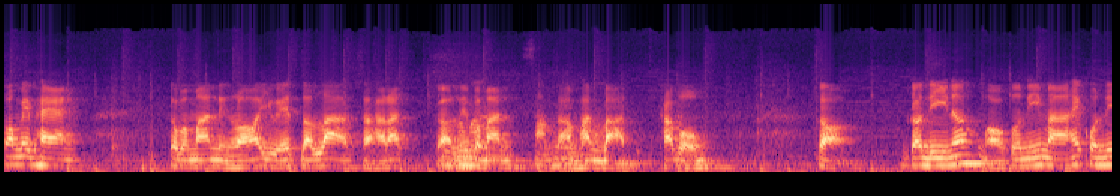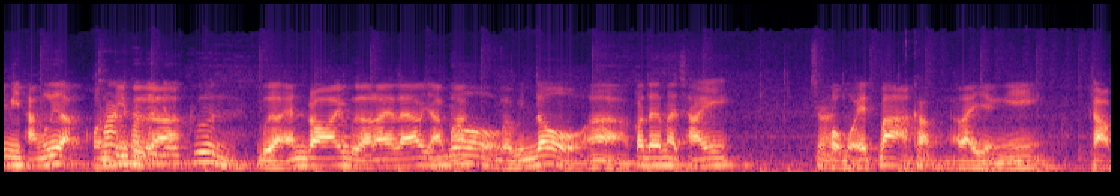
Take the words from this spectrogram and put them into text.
ก็ไม่แพงก็ประมาณ 100 US ดอลลาร์สหรัฐก็หรือประมาณ3,000 บาทครับผม ก็ก็ดีเนอะออกตัวนี้มาให้คนที่มีทางเลือกคนใช่ที่มีความเบื่อ เยอะขึ้น เบื่อ Android เบื่ออะไรแล้วอยากมา Windows เบื่อ Windows อ่าก็ได้มาใช้ ใช่ Chrome OS บ้างครับ อะไรอย่างนี้ครับ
